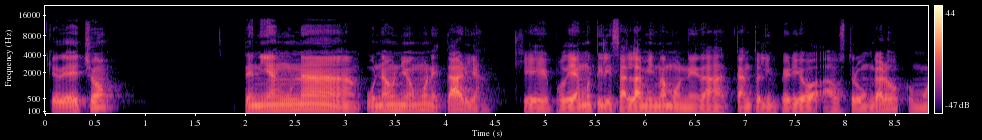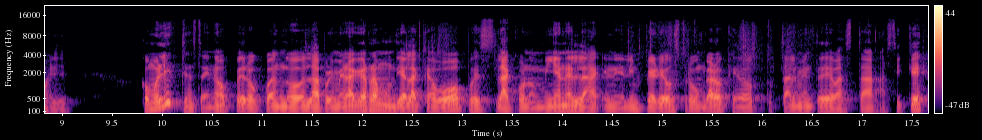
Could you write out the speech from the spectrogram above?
Que de hecho tenían una, una unión monetaria, que podían utilizar la misma moneda tanto el imperio austrohúngaro como el, como Liechtenstein, ¿no? Pero cuando la Primera Guerra Mundial acabó, pues la economía en el, en el imperio austrohúngaro quedó totalmente devastada. Así que,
